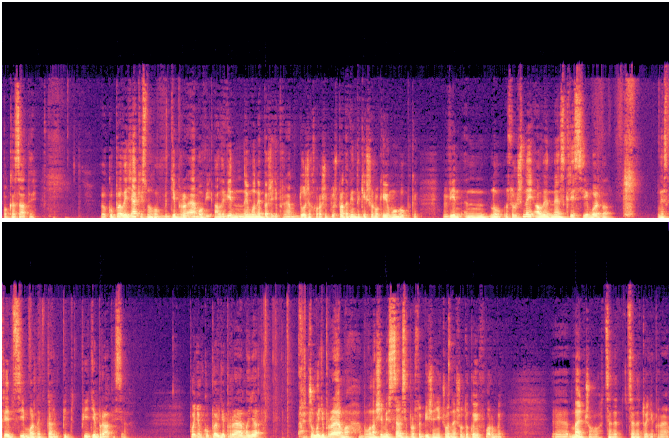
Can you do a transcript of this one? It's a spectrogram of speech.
показати. Купили якісного в Дніпроемові, але він йому не пише Дніпроем. Дуже хороший ключ, правда, він такий широкий йому губки. Він ну, зручний, але не скрізь її можна, не скрізь її можна, кажемо, під, підібратися. Потім купив Дніпроема я. Чому Дніпроема? Бо в нашій місцевості просто більше нічого не знайшов такої форми меншого. Це не, це не той Дніпроем.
